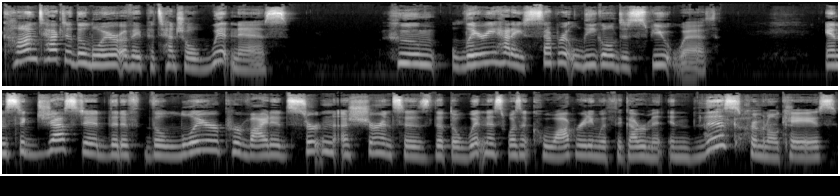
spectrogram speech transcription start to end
contacted the lawyer of a potential witness whom Larry had a separate legal dispute with and suggested that if the lawyer provided certain assurances that the witness wasn't cooperating with the government in this oh, criminal case,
